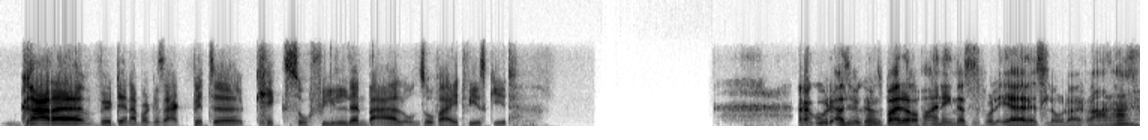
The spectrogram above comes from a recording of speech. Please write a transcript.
gerade wird dann aber gesagt, bitte kick so viel den Ball und so weit, wie es geht. Na gut, also wir können uns beide darauf einigen, dass es wohl eher der Slowlight war, ne?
